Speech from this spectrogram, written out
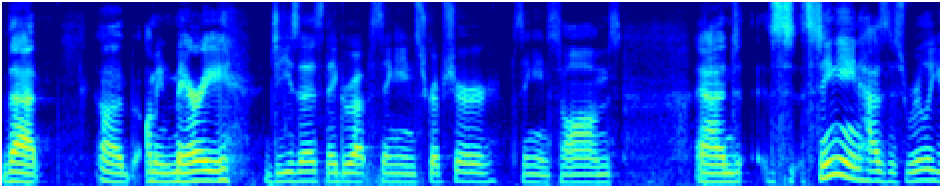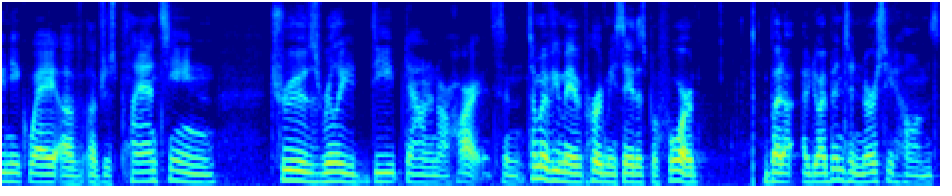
That, uh, I mean, Mary, Jesus, they grew up singing scripture, singing psalms. And s- singing has this really unique way of, of just planting truths really deep down in our hearts. And some of you may have heard me say this before, but I, I've been to nursing homes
